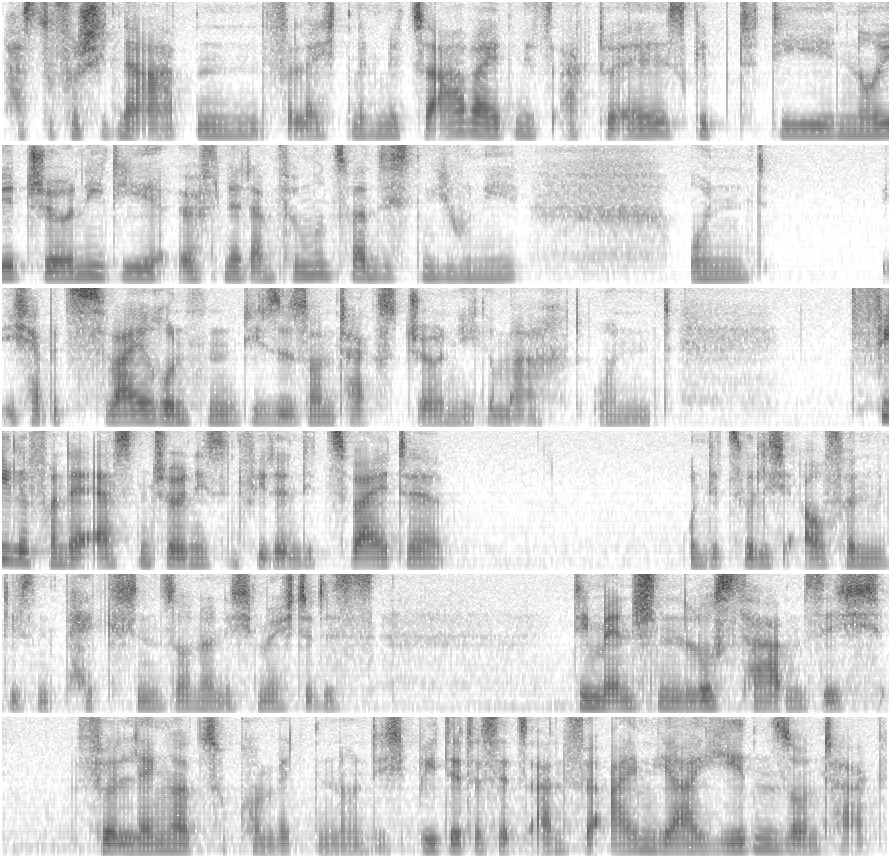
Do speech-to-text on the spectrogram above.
hast du verschiedene Arten, vielleicht mit mir zu arbeiten. Jetzt aktuell, es gibt die neue Journey, die öffnet am 25. Juni und ich habe jetzt zwei Runden diese Sonntags-Journey gemacht und viele von der ersten Journey sind wieder in die zweite. Und jetzt will ich aufhören mit diesen Päckchen, sondern ich möchte, dass die Menschen Lust haben, sich für länger zu committen. Und ich biete das jetzt an für ein Jahr jeden Sonntag.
